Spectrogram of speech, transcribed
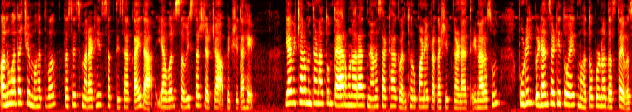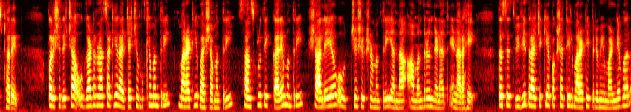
अनुवादाचे महत्त्व तसेच मराठी सक्तीचा कायदा यावर सविस्तर चर्चा अपेक्षित आहे. या विचारमंथनातून तयार होणारा ज्ञानसाठा ग्रंथरूपाने प्रकाशित करण्यात येणार असून पुढील पिढ्यांसाठी तो एक महत्त्वपूर्ण दस्तऐवज ठरेल. परिषदेच्या उद्घाटनासाठी राज्याचे मुख्यमंत्री मराठी भाषा मंत्री सांस्कृतिक कार्यमंत्री शालेय व उच्च शिक्षण मंत्री यांना आमंत्रण देण्यात येणार आहे. तसेच विविध राजकीय पक्षातील मराठीप्रेमी मान्यवर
